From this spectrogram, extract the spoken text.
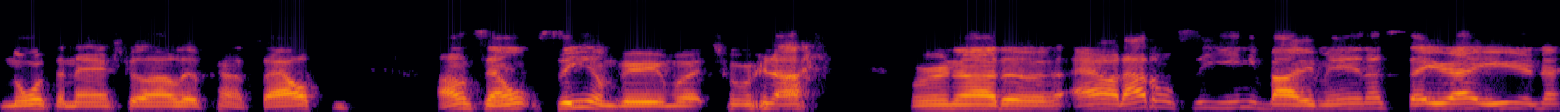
north of Nashville. I live kind of south. And honestly, I don't see them very much we're not we're not uh, out. I don't see anybody, man. I stay right here, and I,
